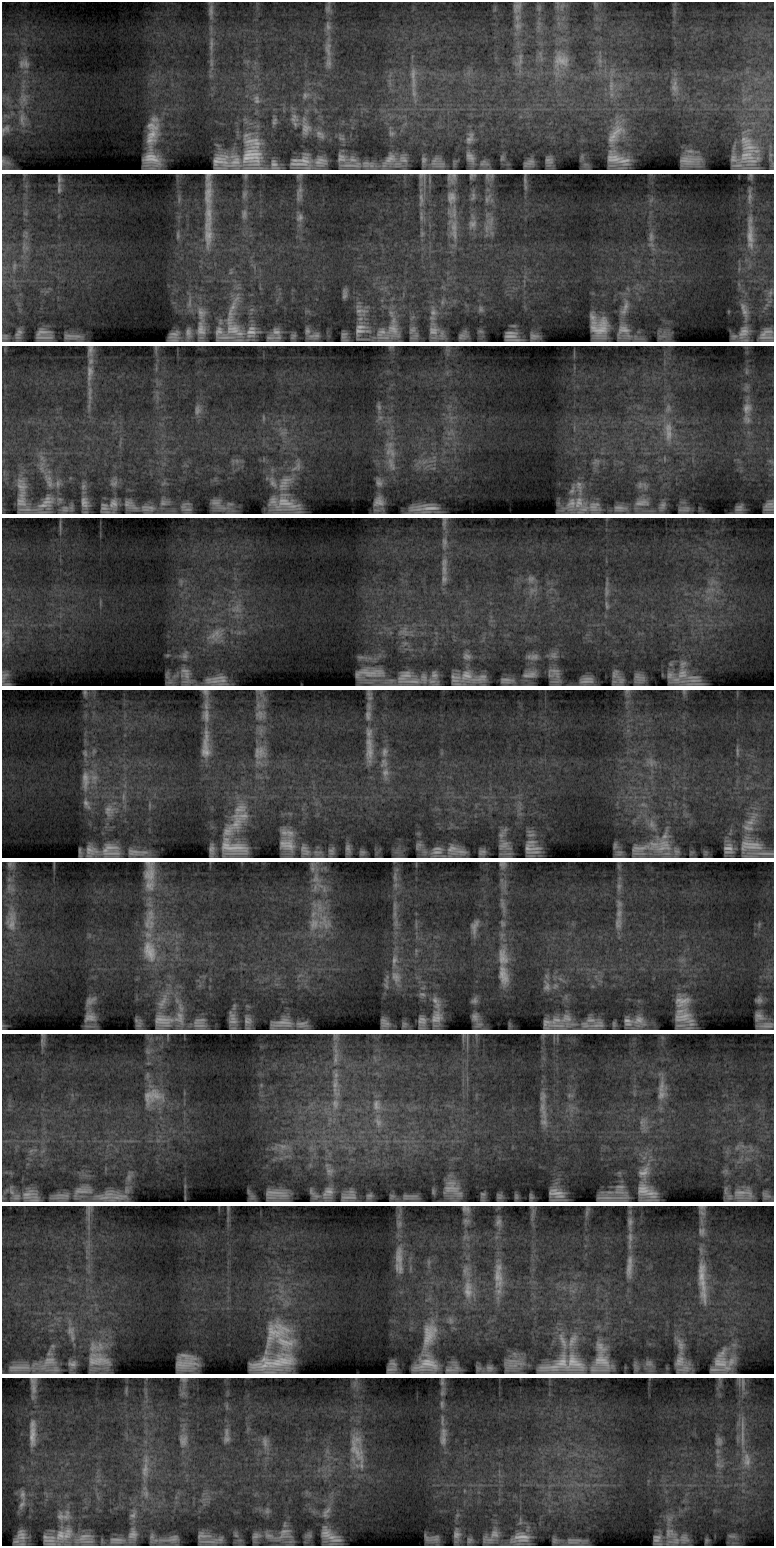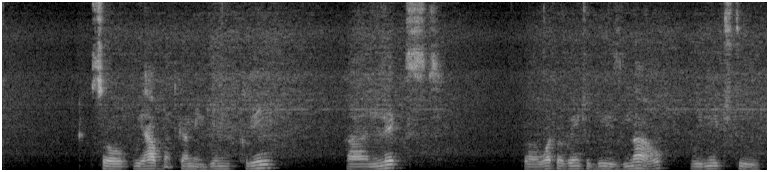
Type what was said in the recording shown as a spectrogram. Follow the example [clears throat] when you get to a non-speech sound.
page. Right, so with our big images coming in here, next we're going to add in some CSS and style. So for now, I'm just going to use the customizer to make this a little quicker, then I'll transfer the CSS into our plugin. So I'm just going to come here and the first thing that I'll do is I'm going to style the gallery dash grid and what I'm going to do is I'm just going to display and add grid. Uh, and then the next thing that I'm going to do is uh, add grid template columns which is going to separate our page into four pieces. So I'll use the repeat function and say I want it to repeat four times but uh, sorry I'm going to autofill this it should take up as should fill in as many pieces as it can. And I'm going to use a min max and say I just need this to be about 250 pixels minimum size and then it will do the 1 FR for where where it needs to be. So you realize now the pieces are becoming smaller. Next thing that I'm going to do is actually restrain this and say I want the height of this particular block to be 200 pixels. So we have that coming in clean uh, next uh, what we're going to do is now we need to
